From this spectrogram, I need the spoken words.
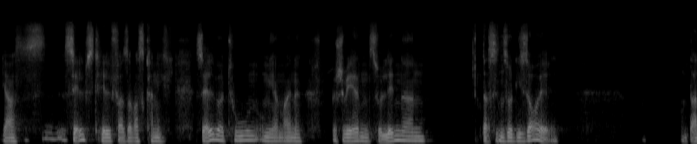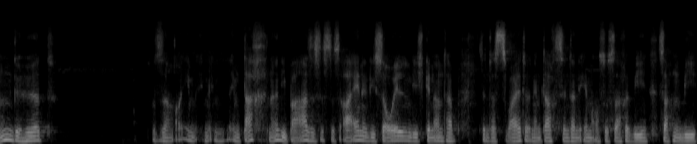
ja, Selbsthilfe, also was kann ich selber tun, um mir meine Beschwerden zu lindern. Das sind so die Säulen. Und dann gehört sozusagen im, im, im Dach, ne, die Basis ist das eine, die Säulen, die ich genannt habe, sind das zweite. Und im Dach sind dann eben auch so Sachen wie, Sachen wie,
